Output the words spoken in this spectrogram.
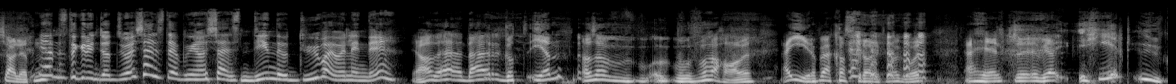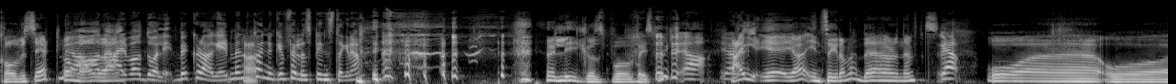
Kjærligheten. Eneste grunnen til at du har kjæreste, er pga. kjæresten din. Det er jo du var jo elendig. Ja, det, det er godt igjen. Altså, hvorfor har vi Jeg gir opp, jeg kaster Arken og går. Jeg er helt, eh, vi er helt ukvalifisert til å Ja, ha det det. her var dårlig. Beklager, men Ja. kan du ikke følge oss på Instagram? Like oss på Facebook. ja. Nei, eh, ja, Instagram, det har du nevnt. Ja, Og, eh, og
